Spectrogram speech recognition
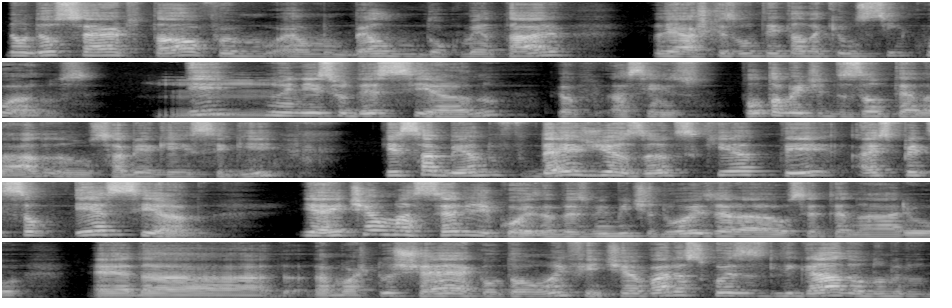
Não deu certo, tal, foi um, é um belo documentário. Falei, acho que eles vão tentar daqui uns 5 anos. Hum. E no início desse ano, eu, assim, totalmente desantenado, não sabia quem seguir, fiquei sabendo 10 dias antes que ia ter a expedição esse ano. E aí tinha uma série de coisas. 2022 era o centenário é, da, da morte do Shackleton, enfim, tinha várias coisas ligadas ao número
